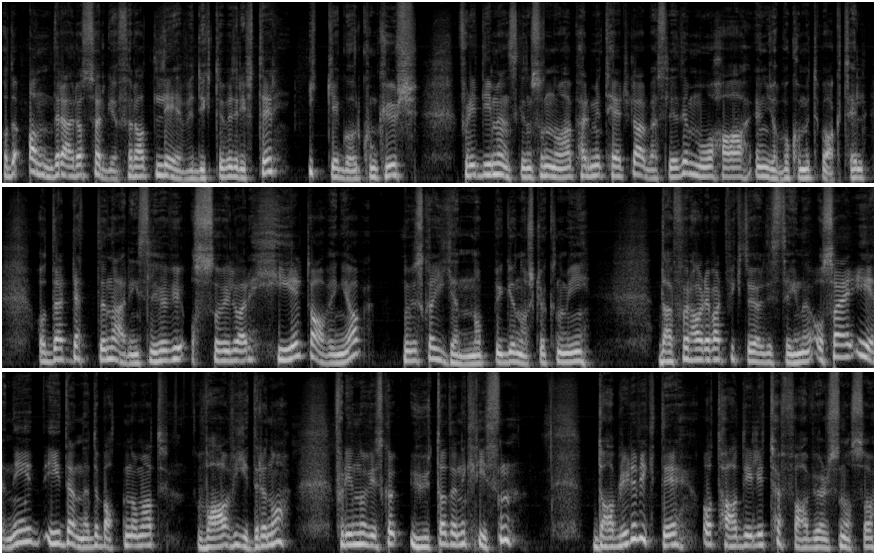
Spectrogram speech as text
Og det andre er å sørge for at levedyktige bedrifter ikke går konkurs. Fordi de menneskene som nå er permittert til arbeidsledige, må ha en jobb å komme tilbake til. Og Det er dette næringslivet vi også vil være helt avhengig av når vi skal gjenoppbygge norsk økonomi. Derfor har det vært viktig å gjøre disse tingene. Og så er jeg enig i denne debatten om at hva videre nå? Fordi når vi skal ut av denne krisen, da blir det viktig å ta de litt tøffe avgjørelsene også.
